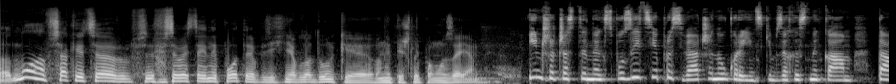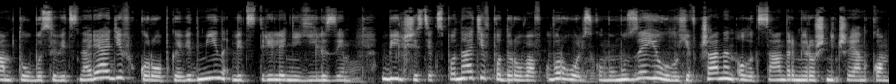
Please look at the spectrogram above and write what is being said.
Е, Ну а всякий вся- весь цей непотреб, їхні обладунки, вони пішли по музеям. Інша частина експозиції присвячена українським захисникам. Там тубуси від снарядів, коробки від мін, відстріляні гільзи. Більшість експонатів подарував Воргольському музею глухівчанин Олександр Мірошніченко.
